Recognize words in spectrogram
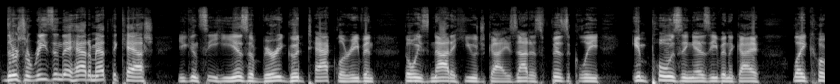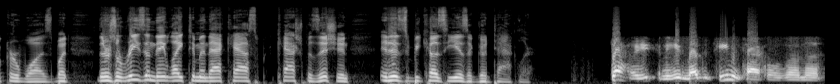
there's a reason they had him at the cash. You can see he is a very good tackler, even though he's not a huge guy. He's not as physically imposing as even a guy like Hooker was. But there's a reason they liked him in that cash, cash position. It is because he is a good tackler. Yeah, he, I mean, he led the team in tackles on uh,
